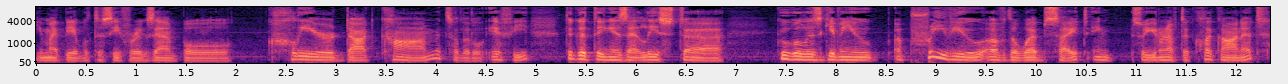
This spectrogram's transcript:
You might be able to see, for example, clear.com. It's a little iffy. The good thing is at least uh, Google is giving you a preview of the website in, so you don't have to click on it,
